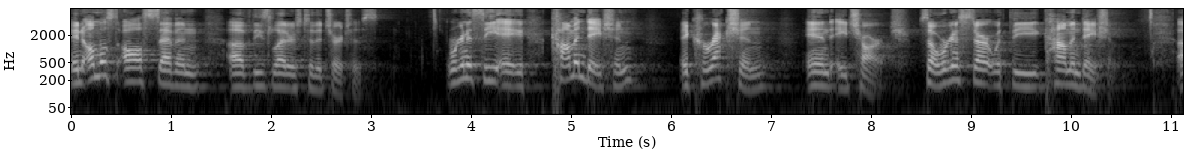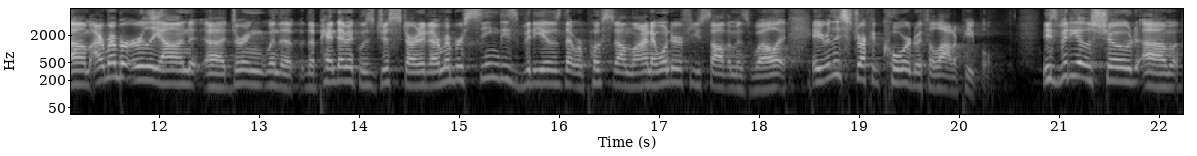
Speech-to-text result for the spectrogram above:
in almost all seven of these letters to the churches. We're going to see a commendation, a correction, and a charge. So, we're going to start with the commendation. Um, I remember early on, uh, during when the, the pandemic was just started, I remember seeing these videos that were posted online. I wonder if you saw them as well. It, it really struck a chord with a lot of people. These videos showed um,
